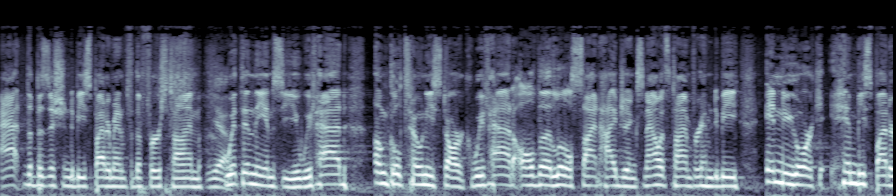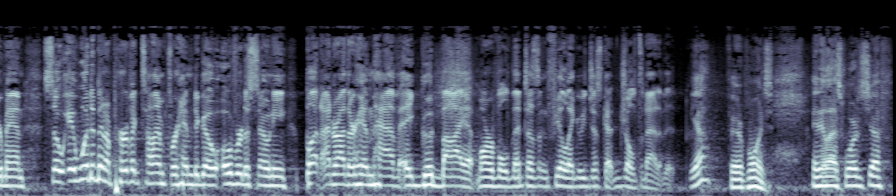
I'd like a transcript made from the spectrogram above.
at the position to be Spider-Man for the first time Yeah. within the MCU. We've had Uncle Tony Stark. We've had all the little side hijinks. Now it's time for him to be in New York, him be Spider-Man. So it would have been a perfect time for him to go over to Sony, but I'd rather him have a goodbye at Marvel that doesn't feel like we just got jolted out of it. Yeah, fair points. Any last words, Jeff?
